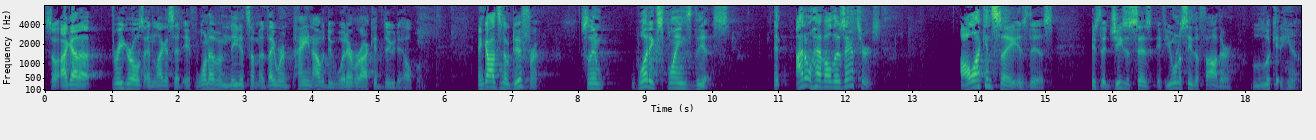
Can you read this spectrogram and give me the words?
So I got a, three girls and like I said, if one of them needed something, if they were in pain, I would do whatever I could do to help them. And God's no different. So then what explains this? And I don't have all those answers. All I can say is this, is that Jesus says, if you want to see the Father, look at Him.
